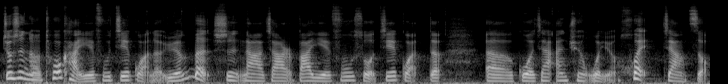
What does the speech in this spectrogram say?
就是呢，托卡耶夫接管了原本是纳扎尔巴耶夫所接管的呃国家安全委员会这样子哦。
